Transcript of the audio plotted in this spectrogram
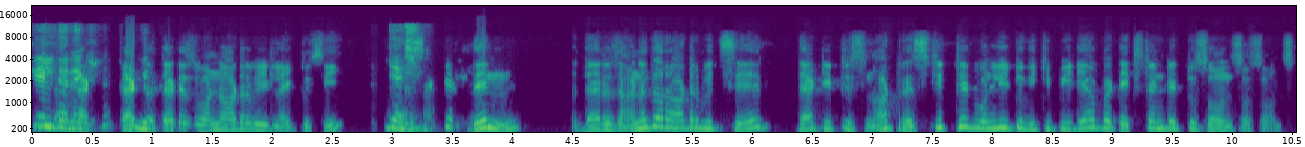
Detailed direction. That, that is one order we'd like to see. Yes, ma'am. second- Then there is another order which says that it is not restricted only to Wikipedia, but extended to so and so so. and so.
